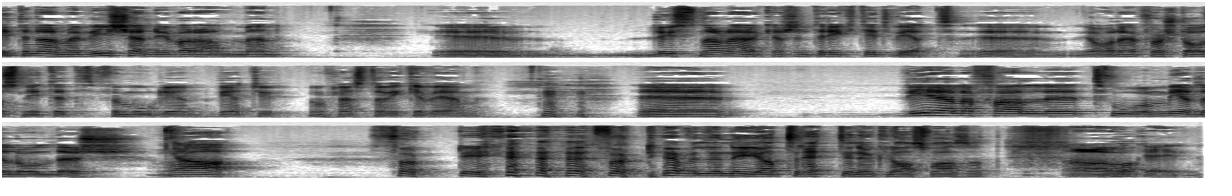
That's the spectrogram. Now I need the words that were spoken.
lite närmare. Vi känner ju varann men eh, lyssnarna här kanske inte riktigt vet. Eh, ja, det här första avsnittet förmodligen vet ju de flesta vilka vi är med. eh, vi är i alla fall eh, två medelålders. Ja. 40. 40 är väl det nya 30 nu Claes va? Så att, Ja, okej.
